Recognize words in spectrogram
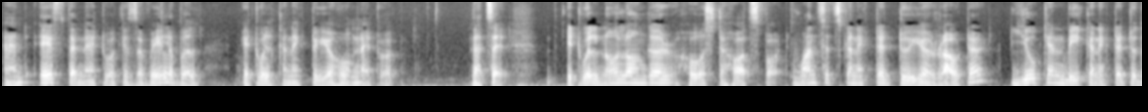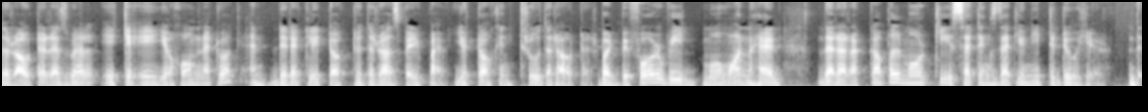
and if the network is available, it will connect to your home network. That's it. It will no longer host a hotspot. Once it's connected to your router, you can be connected to the router as well, aka your home network, and directly talk to the Raspberry Pi. You're talking through the router. But before we move on ahead, there are a couple more key settings that you need to do here. The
